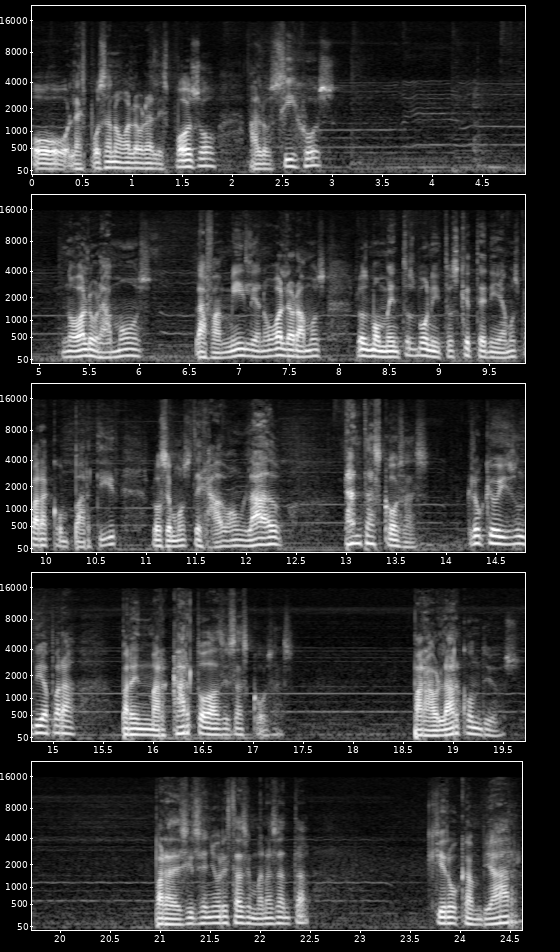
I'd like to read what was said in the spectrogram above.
o la esposa no valora al esposo, a los hijos. No valoramos la familia, no valoramos los momentos bonitos que teníamos para compartir, los hemos dejado a un lado. Tantas cosas. Creo que hoy es un día para, para enmarcar todas esas cosas, para hablar con Dios para decir, Señor, esta Semana Santa quiero cambiar,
